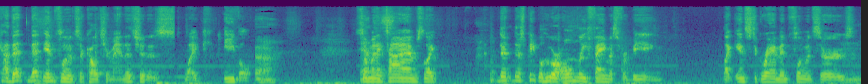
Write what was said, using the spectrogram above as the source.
God, that that influencer culture, man, that shit is like evil. uh-huh. so Yeah, many that's- times like there, there's people who are only famous for being like instagram influencers and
